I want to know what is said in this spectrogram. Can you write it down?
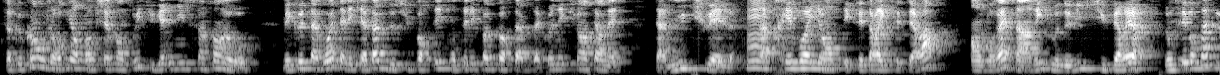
C'est-à-dire que quand aujourd'hui, en tant que chef d'entreprise, tu gagnes 1500 euros, mais que ta boîte, elle est capable de supporter ton téléphone portable, ta connexion Internet, ta mutuelle, ta hmm. prévoyance, etc., etc., en vrai, tu as un rythme de vie supérieur. Donc c'est pour ça que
